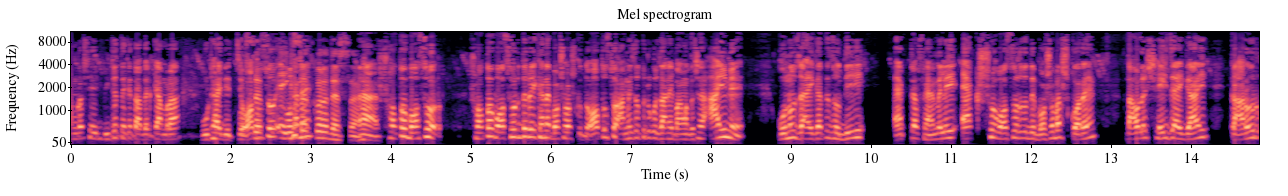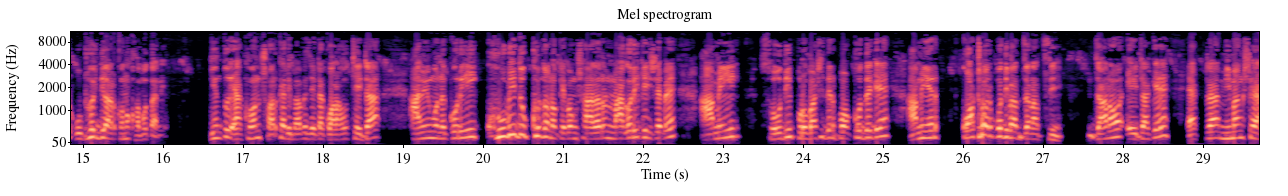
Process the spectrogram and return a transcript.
আমরা সেই ভিটে থেকে তাদেরকে আমরা উঠাই দিচ্ছি। অথচ এইখানে হ্যাঁ শত বছর শত বছর ধরে এখানে বসবাস করতে। অথচ আমি যতটুকু জানি, বাংলাদেশের আইনে কোন জায়গাতে যদি একটা ফ্যামিলি একশো বছর যদি বসবাস করে, তাহলে সেই জায়গায় কারোর উঠই দেওয়ার কোনো ক্ষমতা নেই। কিন্তু এখন সরকারি ভাবে যেটা করা হচ্ছে, এটা আমি মনে করি খুবই দুঃখজনক এবং সাধারণ নাগরিক হিসেবে আমি সৌদি প্রবাসীদের পক্ষ থেকে আমি এর কঠোর প্রতিবাদ জানাচ্ছি জানো এইটাকে একটা মীমাংসায়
